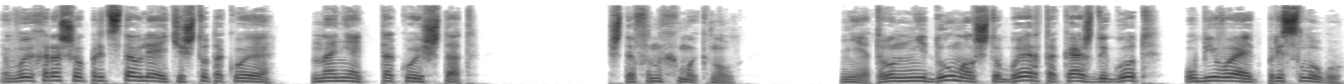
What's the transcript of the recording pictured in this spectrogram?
Вы хорошо представляете, что такое нанять такой штат. Штефан хмыкнул. Нет, он не думал, что Берта каждый год убивает прислугу.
